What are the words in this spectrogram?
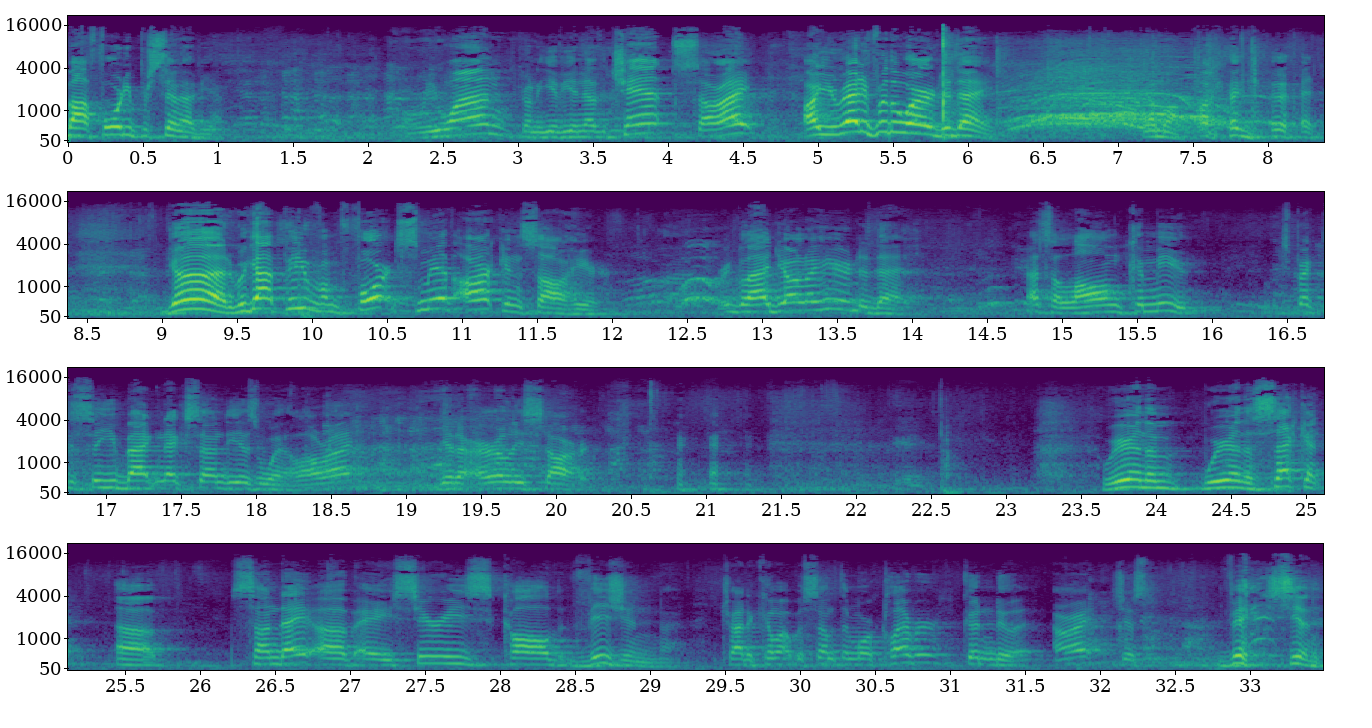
about 40% of you. Rewind. Going to give you another chance. All right. Are you ready for the word today? Come on. Okay, good. Good. We got people from Fort Smith, Arkansas here. We're glad y'all are here today. That's a long commute. Expect to see you back next Sunday as well, all right? Get an early start. we're, in the, we're in the second uh, Sunday of a series called Vision. Tried to come up with something more clever, couldn't do it, all right? Just vision.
